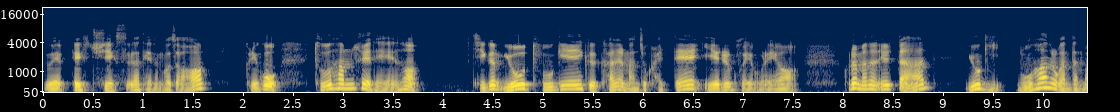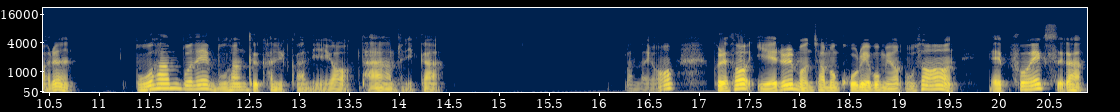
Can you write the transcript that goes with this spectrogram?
fx, gx가 되는 거죠. 그리고 두 함수에 대해서 지금 요 두 개의 극한을 만족할 때 얘를 구해보래요. 그러면은 일단 여기 무한으로 간단 말은 무한분의 무한 극한일 거 아니에요. 다항함수니까. 맞나요? 그래서 얘를 먼저 한번 고려해보면 우선 fx가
